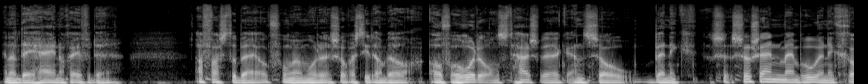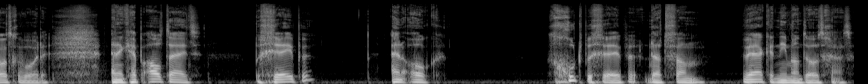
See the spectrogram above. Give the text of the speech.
En dan deed hij nog even de afwas erbij, ook voor mijn moeder. Zo was hij dan wel, overhoorde ons het huiswerk. En zo ben ik, zo- zo zijn mijn broer en ik groot geworden. En ik heb altijd begrepen, en ook goed begrepen, dat van werken niemand doodgaat.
